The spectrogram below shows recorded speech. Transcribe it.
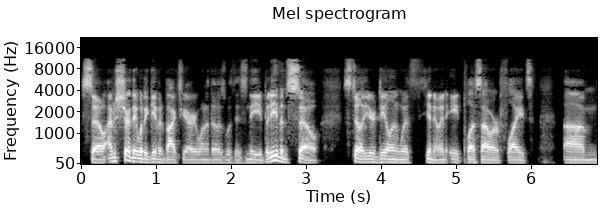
So I'm sure they would have given Bakhtiari one of those with his knee, but even so, still you're dealing with, you know, an eight plus hour flight. Um,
